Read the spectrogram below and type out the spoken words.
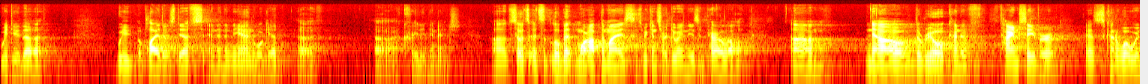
we do the, we apply those diffs, and then in the end, we'll get a, a created image. Uh, so it's, it's a little bit more optimized because we can start doing these in parallel. Um, now, the real kind of time saver is kind of what, we,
